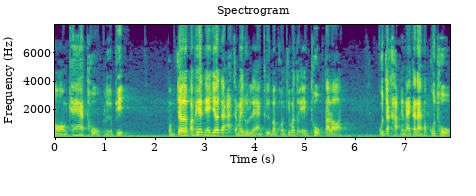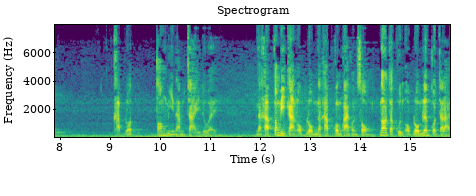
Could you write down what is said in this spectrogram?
มองแค่ถูกหรือผิด ผมเจอประเภทนี้เยอะแต่อาจจะไม่รุนแรงคือบางคนคิดว่าตัวเองถูกตลอด กูจะขับยังไงก็ได้เพราะกูถูก ขับรถต้องมีน้ำใจด้วย นะครับต้องมีการอบรมนะครับกรมการขนส่ง นอกจากคุณอบรมเรื่องกฎจรา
